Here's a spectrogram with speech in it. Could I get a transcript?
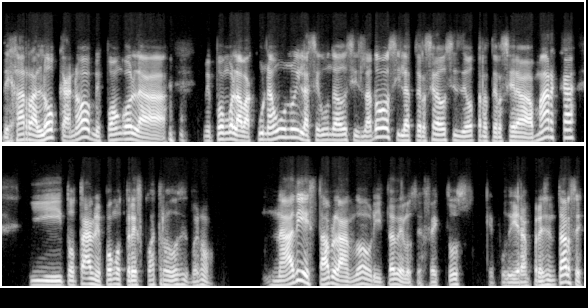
de jarra loca, ¿no? Me pongo la, me pongo la vacuna 1 y la segunda dosis la 2 y la tercera dosis de otra tercera marca y total, me pongo 3, 4 dosis. Bueno, nadie está hablando ahorita de los efectos que pudieran presentarse.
